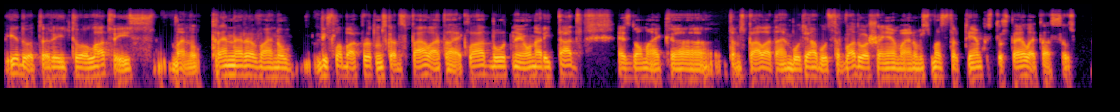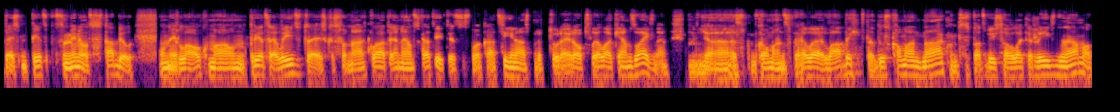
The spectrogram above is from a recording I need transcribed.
iedot arī to Latvijas vai nu trenera, vai nu vislabāk, protams, kāda spēlētāja klātbūtni. Un arī tad es domāju, ka tam spēlētājiem būtu jābūt starp vadošajiem, vai nu vismaz starp tiem, kas tur spēlē tās savas 10-15 minūtes stabili un ir laukumā un priecē līdzutējus, kas var nākt klātienē un skatīties uz to, kā cīnās pret tur Eiropas lielākajām zvaigznēm. Ja komanda spēlē labi, tad uz komandu nāk, un tas pats bija savulaik ar Rīgas dīnāmo.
